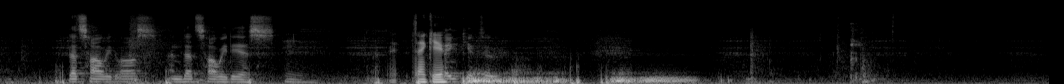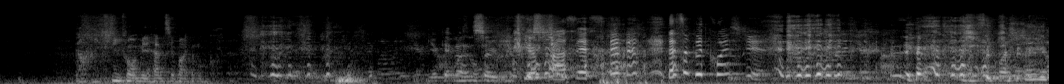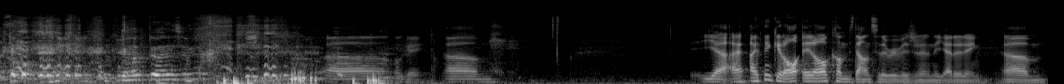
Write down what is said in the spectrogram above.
that's how it was, and that's how it is. Uh, Thank you. Thank you too. you want me to answer my own? You can answer. Your process. That's a good question. You have to answer. uh, okay. Um, yeah, I, I think it all it all comes down to the revision and the editing. Um,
